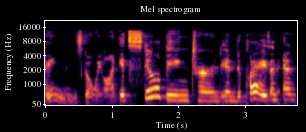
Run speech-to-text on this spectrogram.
things going on. It's still being turned into plays, and and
